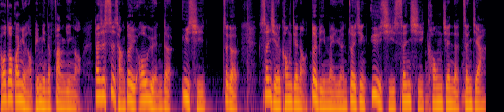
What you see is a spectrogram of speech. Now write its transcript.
欧洲官员哦频频的放鹰哦，但是市场对于欧元的预期这个升息的空间哦，对比美元最近预期升息空间的增加。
